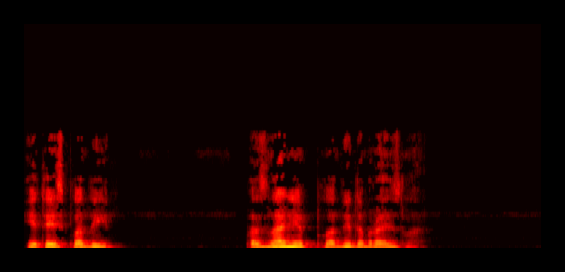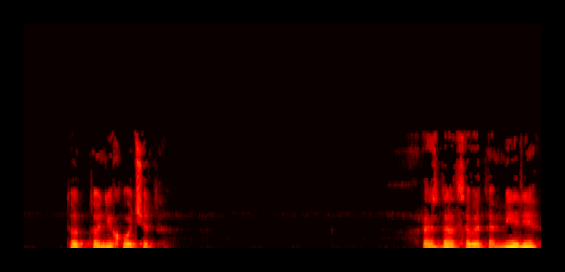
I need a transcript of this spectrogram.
И это есть плоды познания, плоды добра и зла. Тот, кто не хочет рождаться в этом мире,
